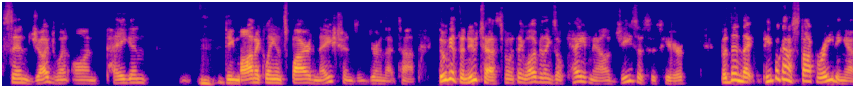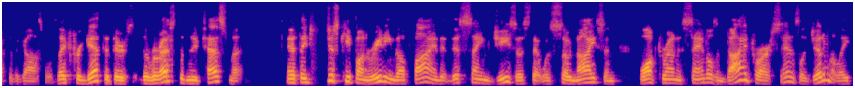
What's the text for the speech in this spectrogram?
send judgment on pagan Mhm. demonically inspired nations during that time. Then we get the New Testament, we think, well, everything's okay now. Jesus is here. But then they, people kind of stop reading after the Gospels. They forget that there's the rest of the New Testament. And if they just keep on reading, they'll find that this same Jesus that was so nice and walked around in sandals and died for our sins legitimately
